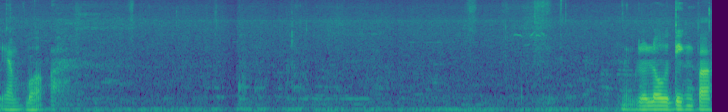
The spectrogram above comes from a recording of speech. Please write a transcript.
Yan po. Naglo-loading pa.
